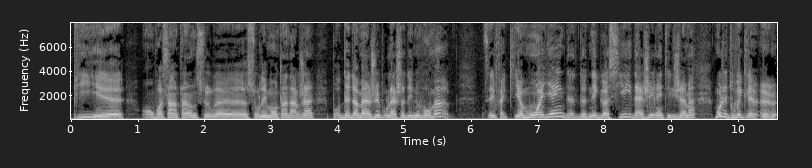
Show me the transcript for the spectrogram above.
puis euh, on va s'entendre sur sur les montants d'argent pour dédommager pour l'achat des nouveaux meubles. Tu sais, fait qu'il y a moyen de, de négocier d'agir intelligemment. Moi, j'ai trouvé que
